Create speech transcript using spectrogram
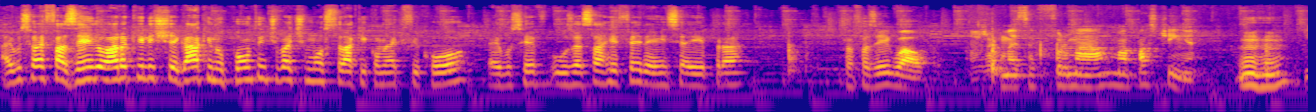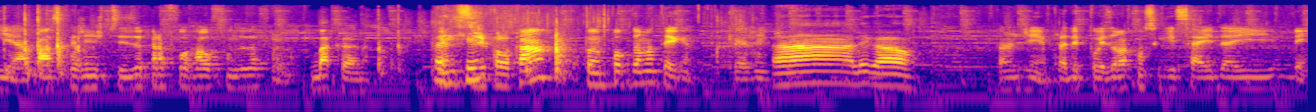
Aí você vai fazendo, a hora que ele chegar aqui no ponto, a gente vai te mostrar aqui como é que ficou. Aí você usa essa referência aí pra, pra fazer igual. Já começa a formar uma pastinha. Uhum. E é a pasta que a gente precisa para forrar o fundo da forma. Bacana. Antes Aqui. de colocar, põe um pouco da manteiga. Que a gente Ah, legal. paradinha, para depois ela conseguir sair daí bem.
